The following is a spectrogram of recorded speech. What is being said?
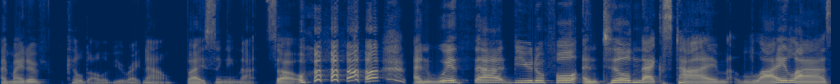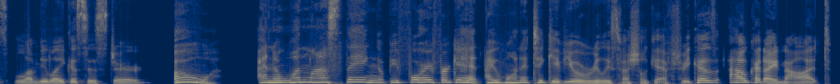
I might have killed all of you right now by singing that. So, and with that, beautiful, until next time, Lilas, love you like a sister. Oh, and one last thing before I forget, I wanted to give you a really special gift because how could I not?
